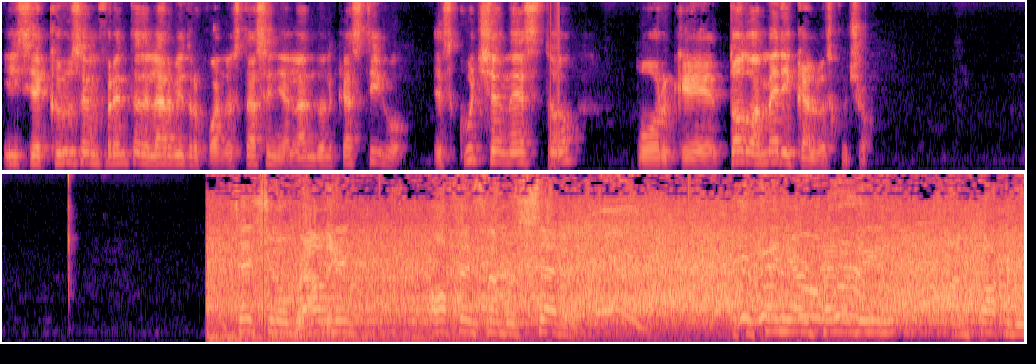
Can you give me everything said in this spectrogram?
y se cruza enfrente del árbitro cuando está señalando el castigo. Escuchen esto porque todo América lo escuchó. Intentional grounding, offense number seven. It's a 10 yard penalty. I'm talking to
